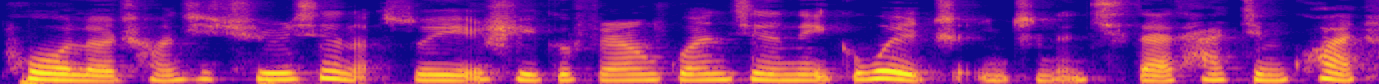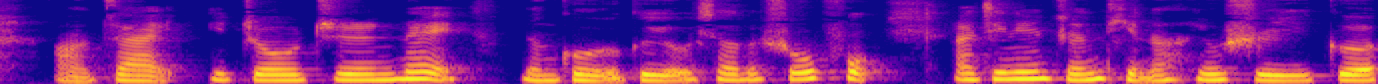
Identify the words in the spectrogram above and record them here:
破了长期趋势线的，所以也是一个非常关键的一个位置，你只能期待它尽快啊，在一周之内能够有一个有效的收复。那今天整体呢，又是一个。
